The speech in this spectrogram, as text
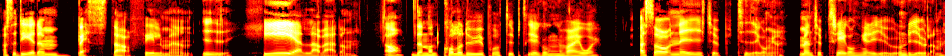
Alltså det är den bästa filmen i hela världen. Ja, den kollar du ju på typ tre gånger varje år. Alltså nej, typ tio gånger. Men typ tre gånger i jul, under julen.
